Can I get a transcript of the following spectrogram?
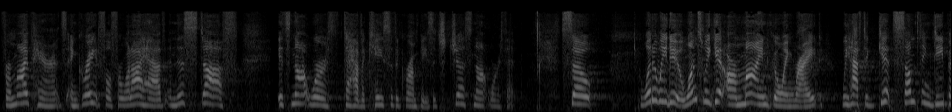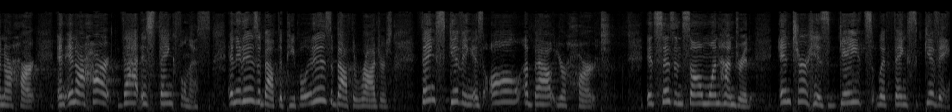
for my parents and grateful for what I have. And this stuff, it's not worth to have a case of the grumpies. It's just not worth it. So what do we do? Once we get our mind going right, we have to get something deep in our heart. And in our heart, that is thankfulness. And it is about the people. It is about the Rogers. Thanksgiving is all about your heart. It says in Psalm 100, enter his gates with thanksgiving.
